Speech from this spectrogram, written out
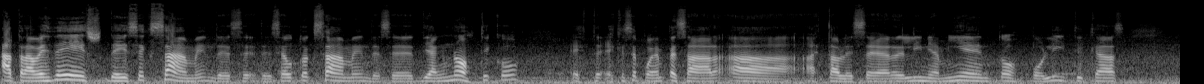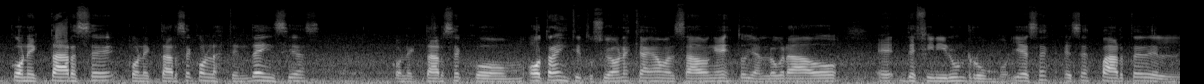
a través de, de ese examen, de ese, de ese, autoexamen, de ese diagnóstico, este, es que se puede empezar a, a establecer lineamientos, políticas, conectarse, conectarse con las tendencias, conectarse con otras instituciones que han avanzado en esto y han logrado eh, definir un rumbo. Y ese, ese es parte del,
